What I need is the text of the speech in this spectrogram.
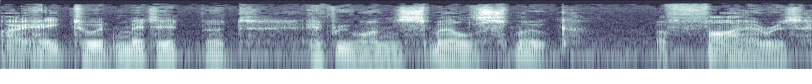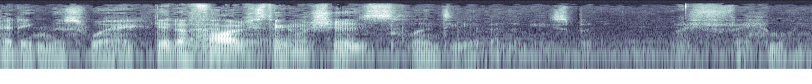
I hate to admit it, but everyone smells smoke. A fire is heading this way. Get the fire extinguishers. Plenty of enemies, but my family.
